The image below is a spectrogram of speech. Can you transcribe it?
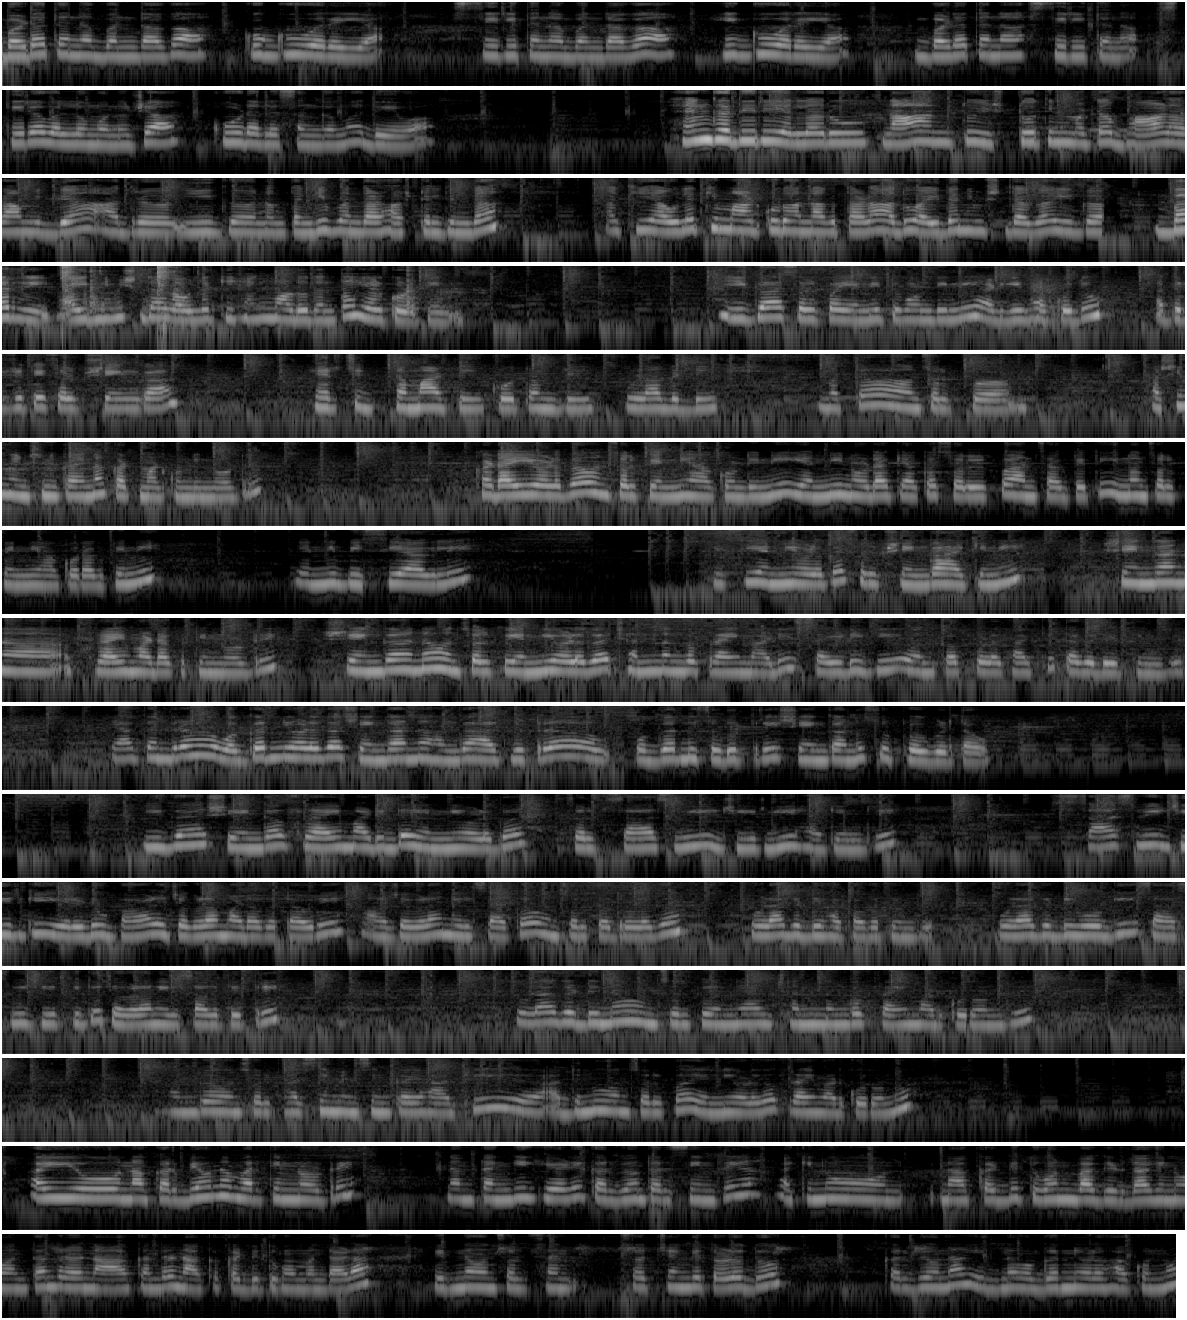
ಬಡತನ ಬಂದಾಗ ಕುಗ್ಗುವರಯ್ಯ, ಸಿರಿತನ ಬಂದಾಗ ಹಿಗ್ಗುವರಯ್ಯ, ಬಡತನ, ಸಿರಿತನ, ಸ್ಥಿರವಲ್ಲು ಮನುಜ, ಕೂಡಲ ಸಂಗಮ ದೇವ. ಹೆಂಗದೀರಿ ಎಲ್ಲರೂ? ನಾ ಅಂತೂ ಇಷ್ಟೊತ್ತಿನ ಮಟ್ಟ ಭಾಳ ಆರಾಮಿದ್ದೆ ಆದ್ರೆ ಈಗ ನಮ್ಮ ತಂಗಿ ಬಂದಾಳ ಹಾಸ್ಟೆಲ್ದಿಂದ. ಆಕಿ ಅವಲಕ್ಕಿ ಮಾಡಿಕೊಡು ಅನ್ನಾಗತ್ತಾಳ, ಅದು ಐದು ನಿಮಿಷದಾಗ, ಈಗ ಬರ್ರಿ, ಐದು ನಿಮಿಷದಾಗ ಅವಲಕ್ಕಿ ಹೆಂಗೆ ಮಾಡೋದಂತ ಹೇಳ್ಕೊಡ್ತೀನಿ. ಈಗ ಸ್ವಲ್ಪ ಎಣ್ಣೆ ತೊಗೊಂಡಿನಿ, ಅಡುಗೆಗೆ ಹಾಕೋದು. ಅದ್ರ ಜೊತೆ ಸ್ವಲ್ಪ ಶೇಂಗಾ ಹೆರ್ಚಿದ ಟಮಾಟಿ, ಕೊತ್ತಂಬರಿ, ಉಳ್ಳಾಗಡ್ಡಿ ಮತ್ತು ಒಂದು ಸ್ವಲ್ಪ ಹಸಿಮೆಣ್ಸಿನ್ಕಾಯಿನ ಕಟ್ ಮಾಡ್ಕೊಂಡಿನಿ ನೋಡ್ರಿ. ಕಡಾಯಿ ಒಳಗೆ ಒಂದು ಸ್ವಲ್ಪ ಎಣ್ಣೆ ಹಾಕೊಂಡಿನಿ. ಎಣ್ಣೆ ನೋಡೋಕೆ ಯಾಕೆ ಸ್ವಲ್ಪ ಅನ್ಸಾಗ್ತೈತಿ ಇನ್ನೊಂದು ಸ್ವಲ್ಪ ಎಣ್ಣೆ ಹಾಕೋರಾಗ್ತೀನಿ ಎಣ್ಣೆ ಬಿಸಿ ಆಗಲಿ. ಬಿಸಿ ಎಣ್ಣೆ ಒಳಗೆ ಸ್ವಲ್ಪ ಶೇಂಗಾ ಹಾಕೀನಿ. ಶೇಂಗಾನ ಫ್ರೈ ಮಾಡಾಕತ್ತೀನಿ ನೋಡ್ರಿ. ಶೇಂಗಾನ ಒಂದು ಸ್ವಲ್ಪ ಎಣ್ಣೆ ಒಳಗೆ ಚೆಂದಂಗೆ ಫ್ರೈ ಮಾಡಿ ಸೈಡಿಗೆ ಒಂದು ಕಪ್ ಒಳಗೆ ಹಾಕಿ ತೆಗೆದಿಡ್ತೀನಿ ರೀ. ಯಾಕಂದ್ರೆ ಒಗ್ಗರ್ಣಿ ಒಳಗೆ ಶೇಂಗಾನ ಹಂಗೆ ಹಾಕಿಬಿಟ್ರೆ ಒಗ್ಗರ್ಣೆ ಸುಡುತ್ತೆ ರೀ, ಶೇಂಗಾನು ಸುಟ್ಟು ಹೋಗ್ಬಿಡ್ತಾವೆ. ಈಗ ಶೇಂಗಾ ಫ್ರೈ ಮಾಡಿದ್ದ ಎಣ್ಣೆ ಒಳಗೆ ಸ್ವಲ್ಪ ಸಾಸಿವೆ, ಜೀರಿಗೆ ಹಾಕೀನಿ ರೀ. ಸಾಸ್ವಿ, ಜೀರಿಗೆ ಎರಡು ಭಾಳ ಜಗಳ ಮಾಡಾಕತ್ತಾವ್ರಿ ಆ ಜಗಳ ನಿಲ್ಸಾಕ ಒಂದು ಸ್ವಲ್ಪ ಅದ್ರೊಳಗೆ ಉಳ್ಳಾಗಡ್ಡಿ ಹಾಕಾಕತ್ತೀನಿ ರೀ. ಉಳ್ಳಾಗಡ್ಡಿ ಹೋಗಿ ಸಾಸಿವೆ ಜೀರಿಗೆದು ಜಗಳ ನಿಲ್ಸಾಗತ್ತೈತೆ ರೀ ಉಳ್ಳಾಗಡ್ಡಿನ ಒಂದು ಸ್ವಲ್ಪ ಎಣ್ಣೆಯಾಗಿ ಚೆಂದಂಗೆ ಫ್ರೈ ಮಾಡ್ಕೊರೋಣ್ರಿ ಹಂಗೆ ಒಂದು ಸ್ವಲ್ಪ ಹಸಿ ಮೆಣಸಿನ್ಕಾಯಿ ಹಾಕಿ ಅದನ್ನು ಒಂದು ಸ್ವಲ್ಪ ಎಣ್ಣೆಯೊಳಗೆ ಫ್ರೈ ಮಾಡ್ಕೊರೋನು. ಅಯ್ಯೋ, ನಾ ಕರ್ಬೇವನ್ನ ಮರ್ತೀನಿ ನೋಡ್ರಿ. ನಮ್ಮ ತಂಗಿಗೆ ಹೇಳಿ ಕರ್ಬೇವು ತರಿಸೀನಿ ರೀ ಆಕಿನೂ ನಾಲ್ಕು ಕಡ್ಡಿ ತೊಗೊಂಡು ಬಾ ಗಿಡದಾಗಿನೂ ಅಂತಂದ್ರೆ ನಾಲ್ಕಂದ್ರೆ ನಾಲ್ಕು ಕಡ್ಡಿ ತೊಗೊಂಬಂದಾಳ. ಇದನ್ನ ಒಂದು ಸ್ವಲ್ಪ ಸಣ್ಣ ಸ್ವಚ್ಛಂಗೆ ತೊಳೆದು ಕರ್ಬೇವನ್ನ ಇದನ್ನ ಒಗ್ಗರ್ಣೆ ಒಳಗೆ ಹಾಕೊಂಡು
